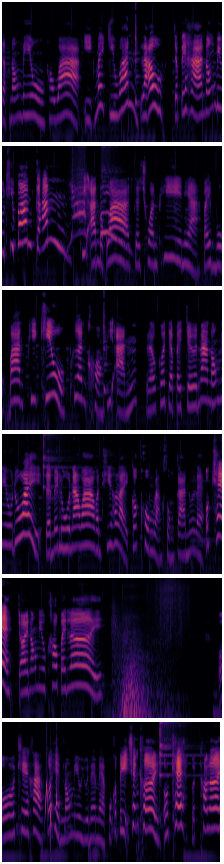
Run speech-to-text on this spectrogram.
กับน้องมิว เพราะว่าอีกไม่กี่วันเราจะไปหาน้องมิวที่บ้านกัน พี่อันบอกว่าจะชวนพี่เนี่ยไปบุกบ้านพี่คิวเพื่อนของพี่อัน แล้วก็จะไปเจอหน้าน้องมิวด้วย แต่ไม่รู้นะว่าวันที่เท่าไหร่ก็คงหลังสงการนู่นแหละ โอเค จอยน้องมิวเข้าไปเลยโอเคค่ะ ก็เห็นน้องมิวอยู่ในแมปปกติเช่นเคย โอเค กดเข้าเลย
